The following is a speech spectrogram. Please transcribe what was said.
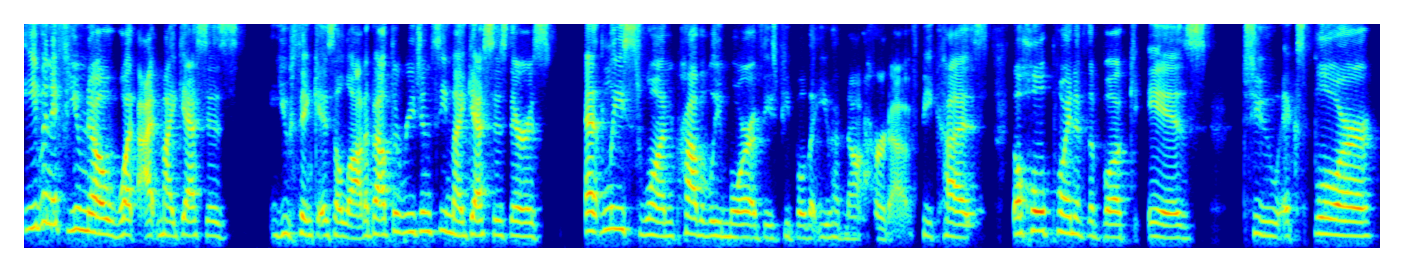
even if you know what I, my guess is, you think is a lot about the Regency. My guess is there's at least one, probably more of these people that you have not heard of because the whole point of the book is to explore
